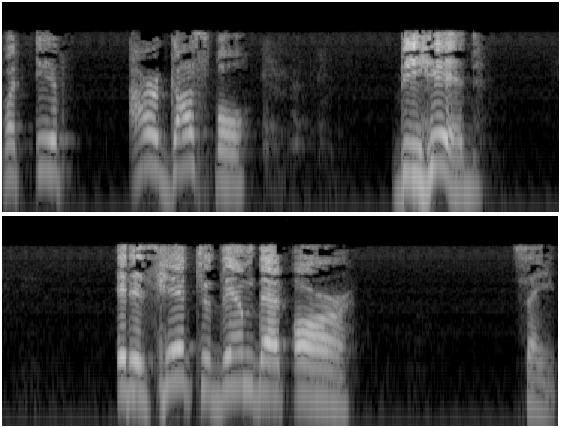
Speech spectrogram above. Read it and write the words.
But if our gospel be hid, it is hid to them that are saved.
